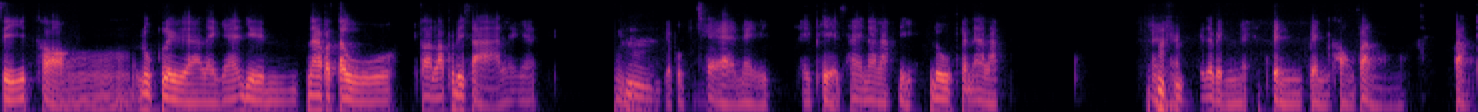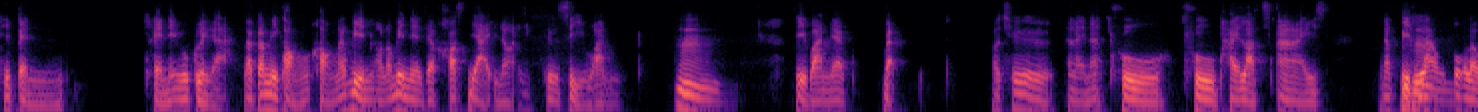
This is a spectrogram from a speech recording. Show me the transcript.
seat ของลูกเรืออะไรเงี้ย ยืนหน้าประตูต้อนรับผู้โดยสารอะไรเงี้ยอืมอืมเดี๋ยวผมแชร์ในในเพจให้น่ารักดี รูปก็น่ารักนะครับก็จะเป็นเป็นเป็นของฝั่งฝั่งที่เป็นเทรนนิ่งลูกเรือ แล้วก็มีของของนักบินของนักบินเนี่ยจะคอสใหญ่หน่อย คือสี่วันอืมสี่วันเนี่ยแบบ เขาชื่ออะไรนะ True Through Pilot's Eyes นักบินอืมเล่าพวกเรา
